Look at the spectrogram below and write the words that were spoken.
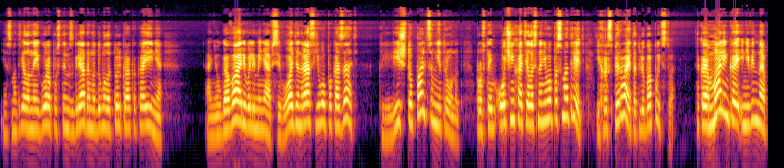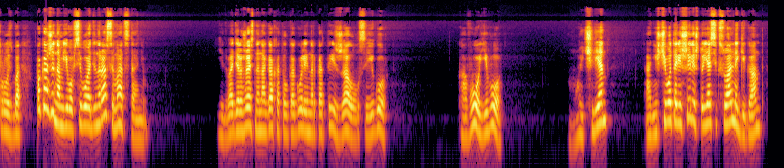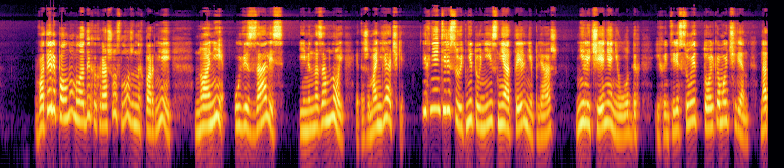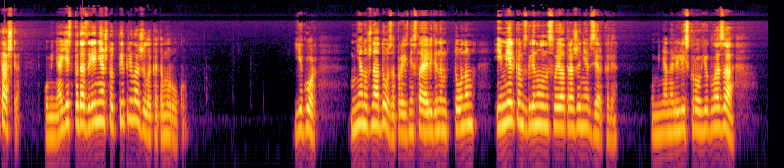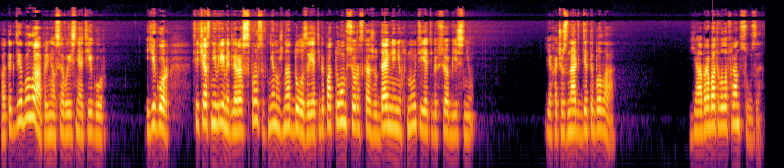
Я смотрела на Егора пустым взглядом и думала только о кокаине — они уговаривали меня всего один раз его показать. Клялись, что пальцем не тронут. Просто им очень хотелось на него посмотреть. Их распирает от любопытства. Такая маленькая и невинная просьба. Покажи нам его всего один раз, и мы отстанем. Едва держась на ногах от алкоголя и наркоты, жаловался Егор. Кого его? Мой член? Они с чего-то решили, что я сексуальный гигант. В отеле полно молодых и хорошо сложенных парней, но они увязались именно за мной. Это же маньячки. Их не интересует ни Тунис, ни отель, ни пляж, ни лечение, ни отдых. Их интересует только мой член. Наташка, у меня есть подозрение, что ты приложила к этому руку. Егор, мне нужна доза, произнесла я ледяным тоном и мельком взглянула на свое отражение в зеркале. У меня налились кровью глаза — «А ты где была?» — принялся выяснять Егор. «Егор, сейчас не время для расспросов, мне нужна доза. Я тебе потом все расскажу. Дай мне нюхнуть, и я тебе все объясню». «Я хочу знать, где ты была». «Я обрабатывала француза».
